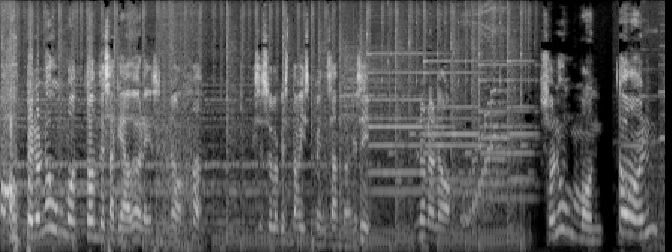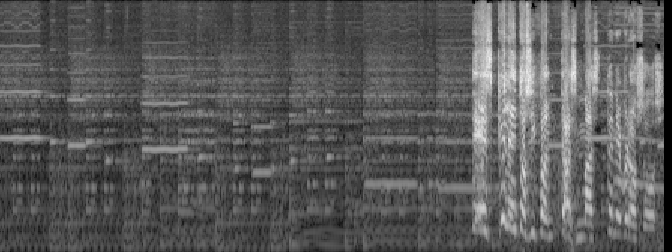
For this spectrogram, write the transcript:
¡Oh, pero no un montón de saqueadores! No, ¿es eso lo que estabais pensando, a que sí? No, no, no. Son un montón... ¡De esqueletos y fantasmas tenebrosos!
